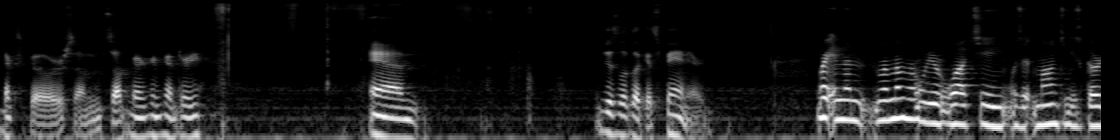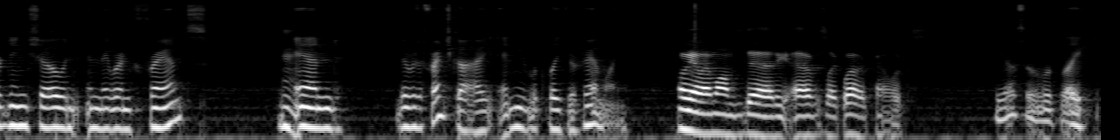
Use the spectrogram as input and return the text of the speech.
Mexico or some South American country. And it just looked like a Spaniard. Right, and then remember we were watching, was it Monty's gardening show, and, and they were in France? Mm. And there was a French guy, and he looked like your family. Oh yeah, my mom's dad. He- I was like, wow, it kind of looks. He also looked like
